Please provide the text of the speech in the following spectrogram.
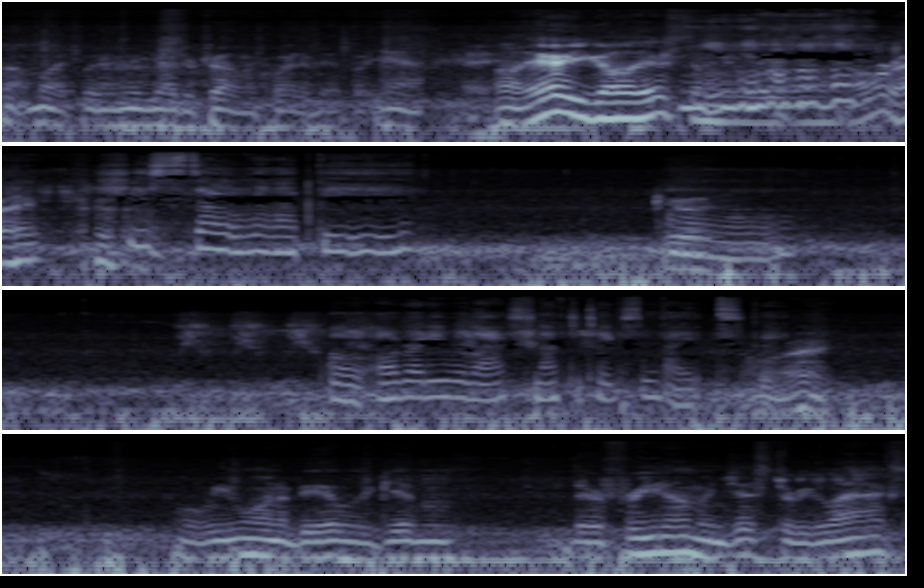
not much. But I know you guys are traveling quite a bit. But yeah. Hey. Oh, there you go. There's some. All right. She's so happy. Good. Oh. oh, already relaxed enough to take some bites. All Good. right. Well, we want to be able to give them their freedom and just to relax.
